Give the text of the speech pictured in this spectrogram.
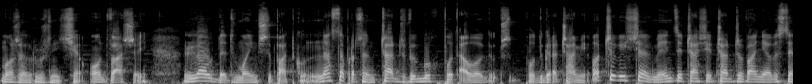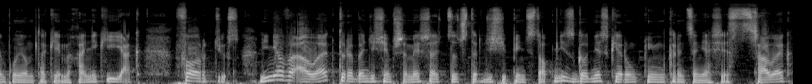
może różnić się od waszej. Loaded w moim przypadku na 100% charge wybuch pod, pod graczami. Oczywiście w międzyczasie charge'owania występują takie mechaniki jak Fortius. Liniowe AOE, które będzie się przemieszczać co 45 stopni zgodnie z kierunkiem kręcenia się strzałek.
